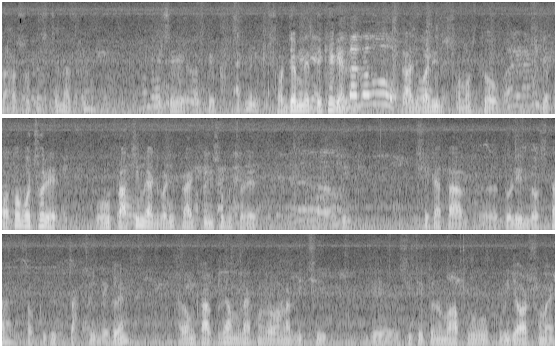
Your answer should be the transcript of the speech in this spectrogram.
তারা সব এসছেন আজকে। এসে আজকে সরজমিনে দেখে গেলেন রাজবাড়ির সমস্ত যে কত বছরের বহু প্রাচীন রাজবাড়ি প্রায় তিনশো বছরের অধিক। সেটা তার দলিল দস্তা সব কিছু চাকরি দেখলেন। এবং তারপরে আমরা এখন রওনা দিচ্ছি যে শ্রী চৈতন্য মহাপ্রভু পুরী যাওয়ার সময়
